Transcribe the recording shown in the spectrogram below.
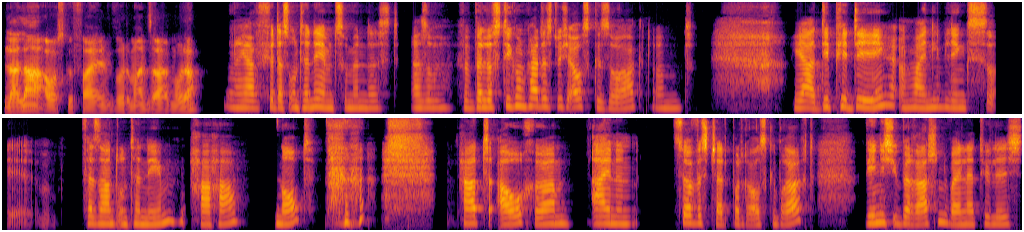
lala ausgefallen, würde man sagen, oder? Ja, für das Unternehmen zumindest. Also für Belustigung hat es durchaus gesorgt. Und ja, DPD, mein Lieblingsversandunternehmen, äh, haha, Nord, hat auch ähm, einen Service-Chatbot rausgebracht, wenig überraschend, weil natürlich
